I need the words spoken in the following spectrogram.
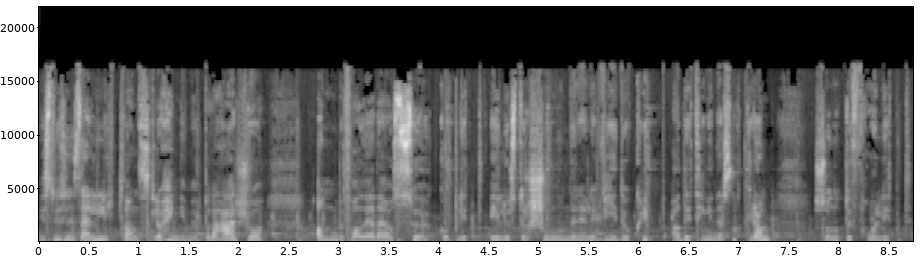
Hvis du syns det er litt vanskelig å henge med på det her, så anbefaler jeg deg å søke opp litt illustrasjoner eller videoklipp av de tingene jeg snakker om, sånn at du får litt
